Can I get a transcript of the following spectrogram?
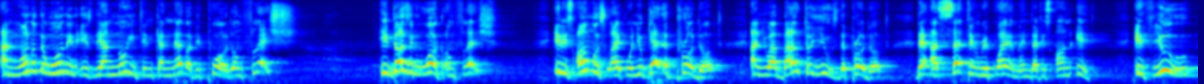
And one of the warning is the anointing can never be poured on flesh. He doesn't work on flesh. It is almost like when you get a product and you are about to use the product, there are certain requirements that is on it. If you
